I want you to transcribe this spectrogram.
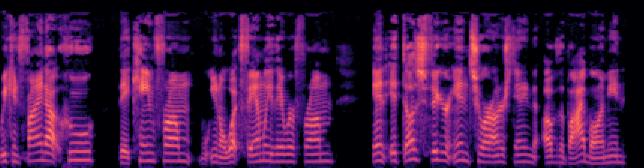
We can find out who they came from, you know, what family they were from, and it does figure into our understanding of the Bible. I mean,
